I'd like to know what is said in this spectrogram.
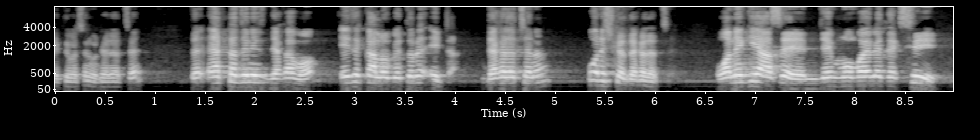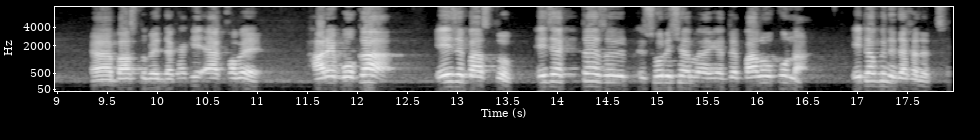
দেখতে পাচ্ছেন, উঠে যাচ্ছে। তো একটা জিনিস দেখাবো, এই যে কালোর ভেতরে এটা, দেখা যাচ্ছে না? পরিষ্কার দেখা যাচ্ছে। অনেকেই আছে যে মোবাইলে দেখছি বাস্তবে দেখা কি এক হবে হারে বোকা, এই যে বাস্তব, এই যে একটা সরিষা মানে একটা বালো কোনা, এটাও কিন্তু দেখা যাচ্ছে।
